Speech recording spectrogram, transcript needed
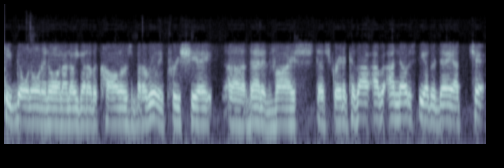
keep going on and on. I know you got other callers, but I really appreciate uh, that advice. That's great because I, I, I noticed the other day I checked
